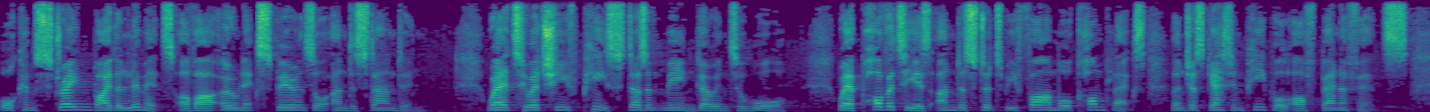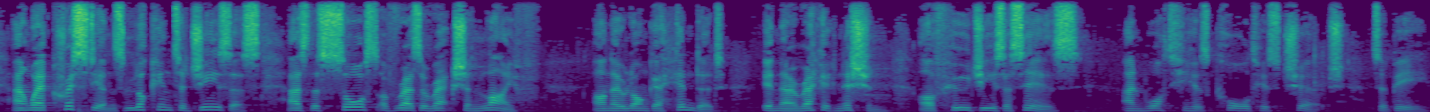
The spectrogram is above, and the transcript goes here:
or constrained by the limits of our own experience or understanding, where to achieve peace doesn't mean go into war where poverty is understood to be far more complex than just getting people off benefits, and where Christians looking to Jesus as the source of resurrection life are no longer hindered in their recognition of who Jesus is and what he has called his church to be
